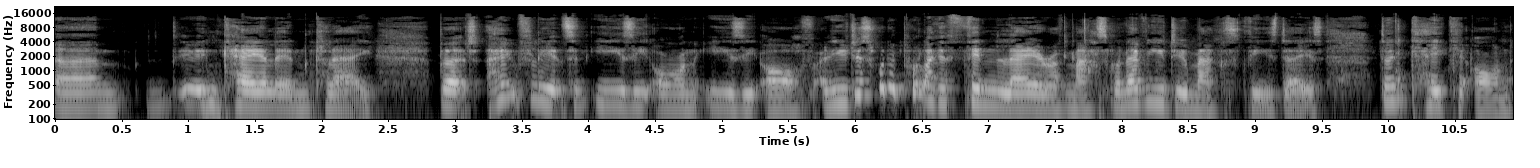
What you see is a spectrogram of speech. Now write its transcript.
um, in kaolin clay, but hopefully it's an easy on, easy off. And you just want to put like a thin layer of mask whenever you do mask these days. Don't cake it on,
